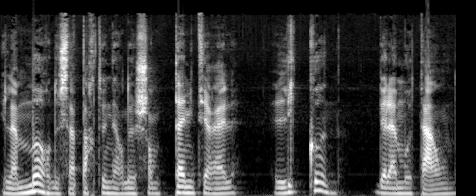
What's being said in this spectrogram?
et la mort de sa partenaire de chant Tammy Terrell, l'icône de la Motown,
